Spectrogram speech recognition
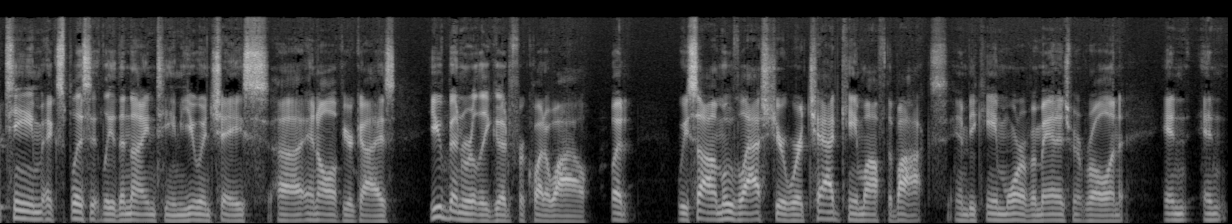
team explicitly, the nine team, you and Chase uh, and all of your guys, you've been really good for quite a while. But we saw a move last year where Chad came off the box and became more of a management role. And and and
